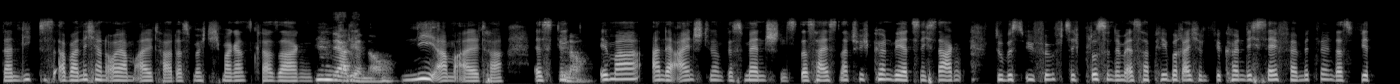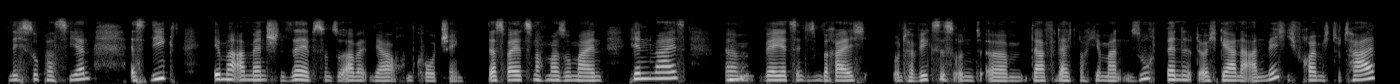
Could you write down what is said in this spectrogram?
dann liegt es aber nicht an eurem Alter. Das möchte ich mal ganz klar sagen. Ja, genau. Nie am Alter. Es liegt genau. immer an der Einstellung des Menschen. Das heißt, natürlich können wir jetzt nicht sagen, du bist Ü50 plus in dem SAP-Bereich und wir können dich safe vermitteln. Das wird nicht so passieren. Es liegt immer am Menschen selbst und so arbeiten wir auch im Coaching. Das war jetzt nochmal so mein Hinweis. Ähm, mhm. Ähm, wer jetzt in diesem Bereich unterwegs ist und ähm, da vielleicht noch jemanden sucht, wendet euch gerne an mich. Ich freue mich total.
